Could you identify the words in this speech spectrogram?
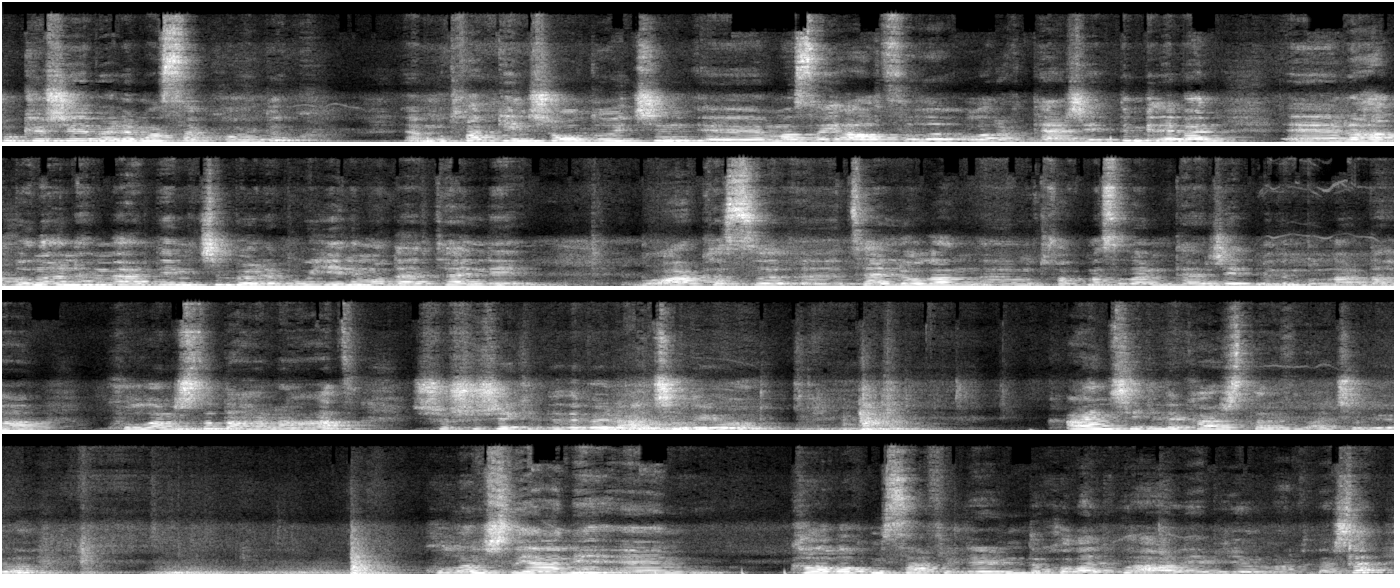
bu köşeye böyle masa koyduk. Mutfak geniş olduğu için masayı altılı olarak tercih ettim. Bir de ben e, rahatlığına önem verdiğim için böyle bu yeni model telli bu arkası e, telli olan e, mutfak masalarını tercih etmedim. Bunlar daha kullanışlı, daha rahat. Şu şu şekilde de böyle açılıyor. Aynı şekilde karşı tarafı da açılıyor. Kullanışlı yani. E, kalabalık misafirlerini de kolaylıkla ağırlayabiliyorum arkadaşlar.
